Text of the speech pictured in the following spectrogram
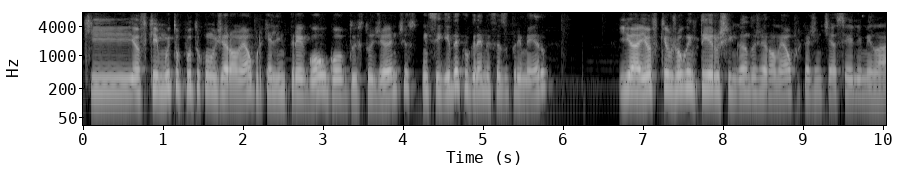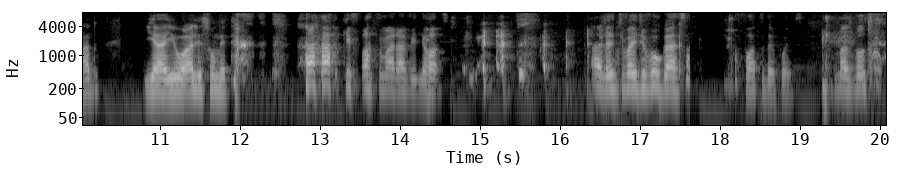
Que eu fiquei muito puto com o Jeromel, porque ele entregou o gol do Estudiantes, em seguida que o Grêmio fez o primeiro. E aí eu fiquei o jogo inteiro xingando o Jeromel, porque a gente ia ser eliminado. E aí o Alisson meteu. que foto maravilhosa! A gente vai divulgar essa foto depois. Mas voltando.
